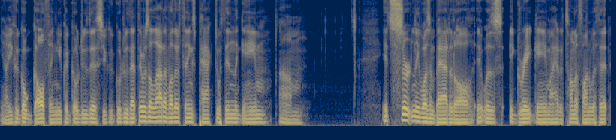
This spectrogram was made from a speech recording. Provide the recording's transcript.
you know you could go golfing, you could go do this, you could go do that. There was a lot of other things packed within the game. Um, it certainly wasn't bad at all. It was a great game. I had a ton of fun with it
